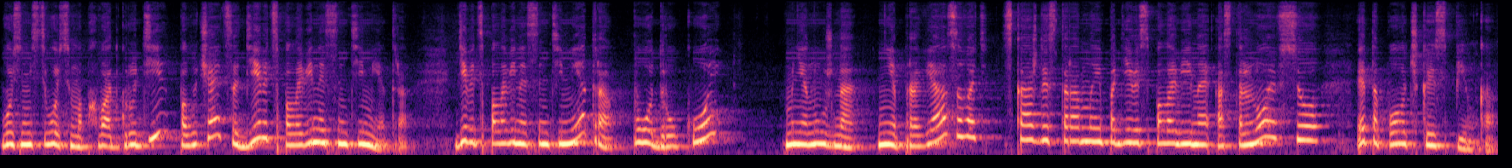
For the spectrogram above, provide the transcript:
88 обхват груди получается 9,5 сантиметра. 9,5 сантиметра под рукой мне нужно не провязывать с каждой стороны по 9,5, остальное все это полочка и спинка.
